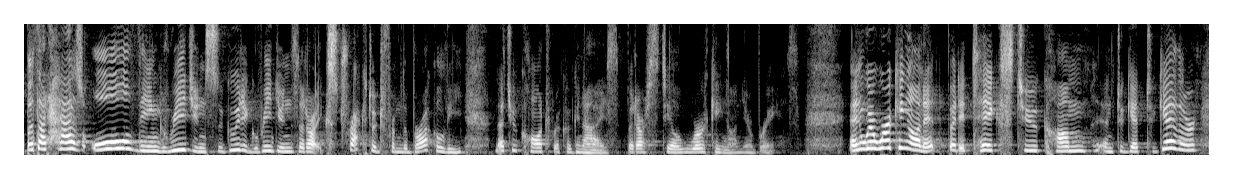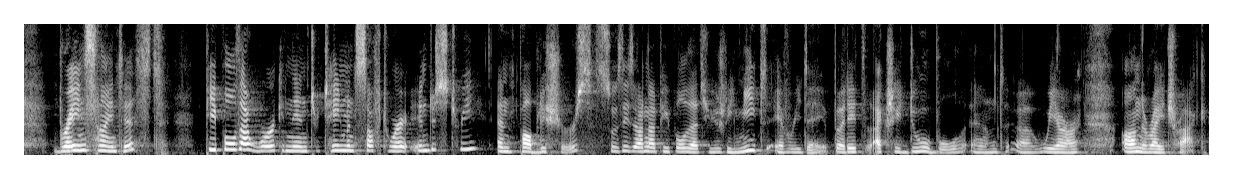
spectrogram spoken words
but that has all the ingredients, the good ingredients that are extracted from the broccoli that you can't recognize, but are still working on your brains. And we're working on it, but it takes to come and to get together brain scientists, people that work in the entertainment software industry, and publishers. So these are not people that usually meet every day, but it's actually doable, and uh, we are on the right track.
